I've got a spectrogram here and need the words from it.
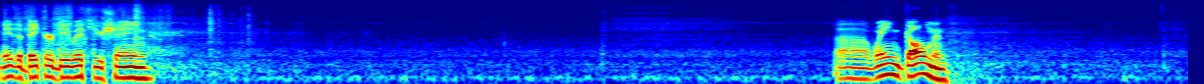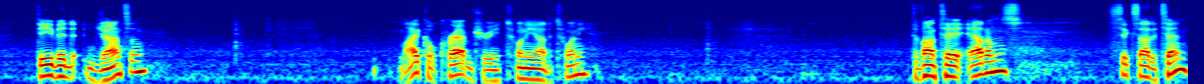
May the baker be with you, Shane. Wayne Gallman. David Johnson. Michael Crabtree, 20 out of 20. Davante Adams, 6 out of 10.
